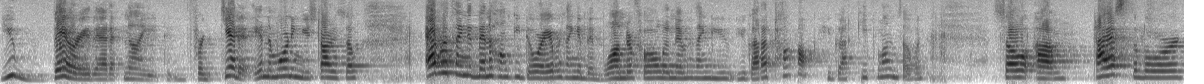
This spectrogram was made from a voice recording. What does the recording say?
You bury that at night. Forget it. In the morning, you started so. Everything had been hunky dory. Everything had been wonderful, and everything. You you got to talk. You got to keep lines open. So um, I asked the Lord,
